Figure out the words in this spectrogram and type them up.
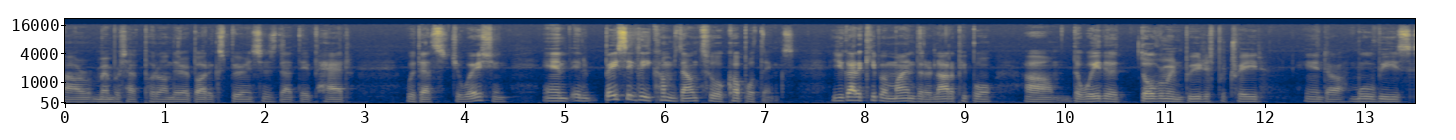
our members have put on there about experiences that they've had with that situation. And it basically comes down to a couple things. You got to keep in mind that a lot of people, um, the way the Doberman breed is portrayed in uh, movies,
